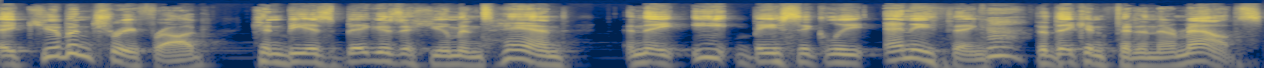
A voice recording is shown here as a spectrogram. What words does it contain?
a Cuban tree frog can be as big as a human's hand, and they eat basically anything that they can fit in their mouths.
